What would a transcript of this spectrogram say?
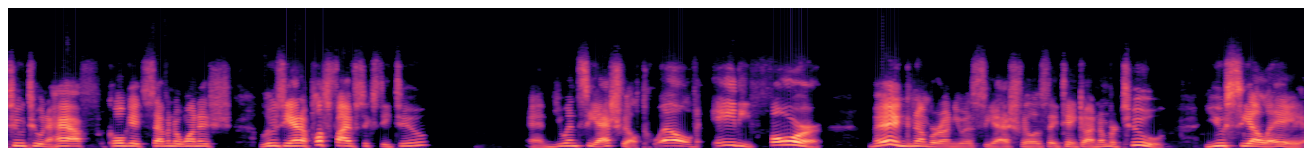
two, two and a half. Colgate seven to one ish. Louisiana plus 562. And UNC Asheville 1284. Big number on UNC Asheville as they take on number two UCLA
